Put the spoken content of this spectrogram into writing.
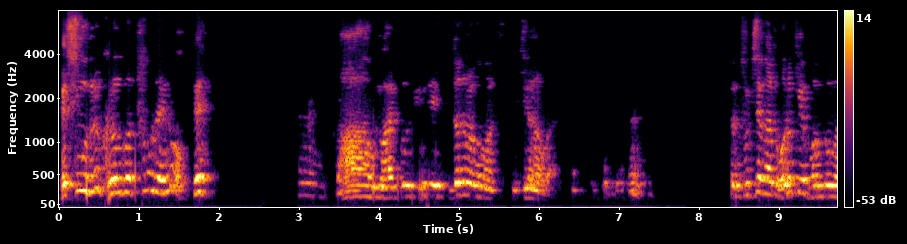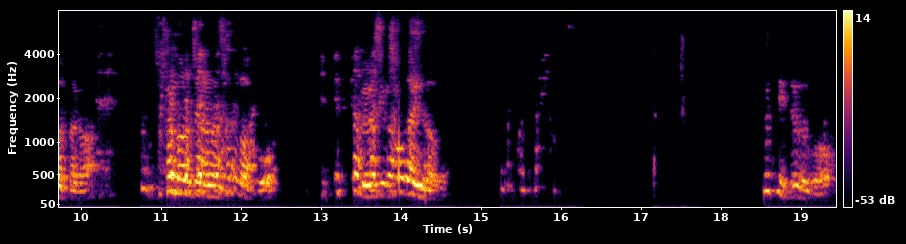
내 친구들은 그런 거 타고 다니는 거 없대. 와, 우리 와이프는 굉장히 부자들한 것만 지내나 봐요. 그 둘째가 좀 어렵게 번 돈 갖다가 18만 원짜리 하나 사줘갖고 열심히 사고 다니더라고요. 쓸수 있어요, 그거.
